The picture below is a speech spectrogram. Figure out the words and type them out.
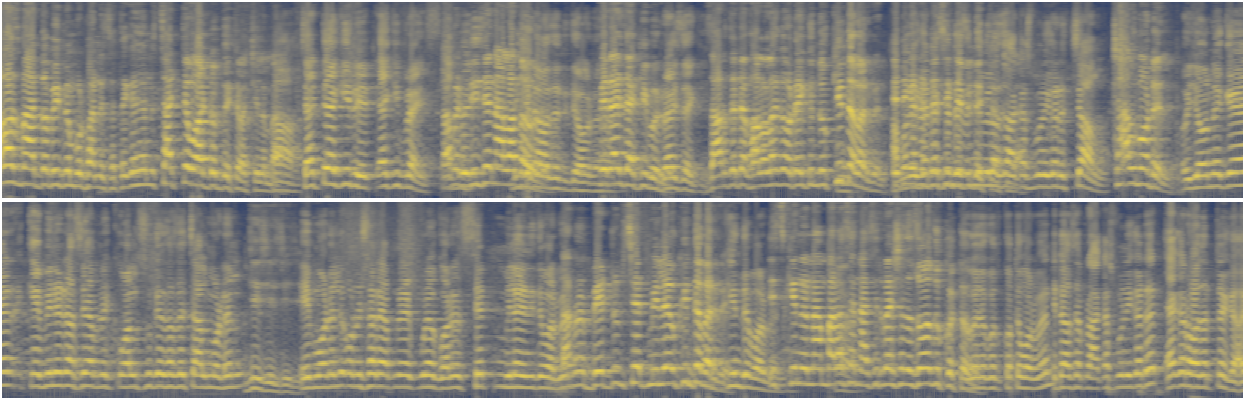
আলাজ মায়ের দাম বিক্রমপুর ফার্নিচার থেকে। এখানে চারটে ওয়ার্ডরোব দেখতে পাচ্ছিলাম ভাই। হ্যাঁ, চারটে একই রেট একই প্রাইস তারপরে ডিজাইন আলাদা হবে। প্রাইস একই পড়বে। প্রাইস একই। যার যেটা ভালো লাগে ওটাই কিন্তু কিনতে পারবেন। আকাশ মনিকারের চাল। চাল মডেল ওই যে অনেকের ক্যাবিনেট আছে আপনি কল সুকেস আছে চাল মডেল জি জি জি এই মডেল অনুসারে আপনি পুরো ঘরের সেট মিলাই নিতে পারবেন। তারপরে বেডরুম সেট মিলেও কিনতে পারবে কিনতে পারবেন। স্ক্রিনের নাম্বার আছে নাসির ভাইয়ের সাথে যোগাযোগ করতে হবে। যোগাযোগ করতে পারবেন। এটা আছে আপনার আকাশমণি কাঠের এগারো হাজার টাকা।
